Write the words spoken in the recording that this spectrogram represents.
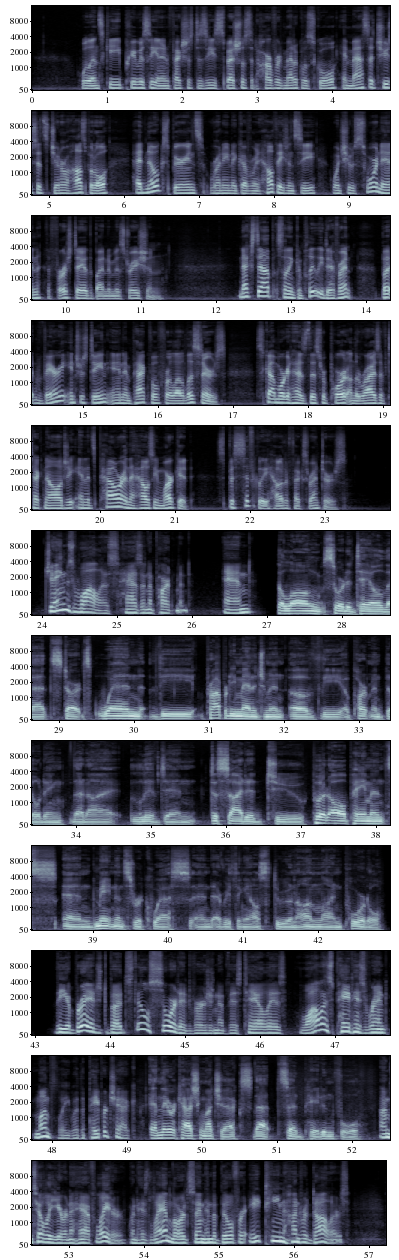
Walensky, previously an infectious disease specialist at Harvard Medical School and Massachusetts General Hospital, had no experience running a government health agency when she was sworn in the first day of the Biden administration. Next up, something completely different, but very interesting and impactful for a lot of listeners. Scott Morgan has this report on the rise of technology and its power in the housing market, specifically how it affects renters. James Wallace has an apartment, and a long sordid tale that starts when the property management of the apartment building that I lived in decided to put all payments and maintenance requests and everything else through an online portal. The abridged but still sordid version of this tale is Wallace paid his rent monthly with a paper check. And they were cashing my checks that said paid in full. Until a year and a half later, when his landlord sent him a bill for $1,800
